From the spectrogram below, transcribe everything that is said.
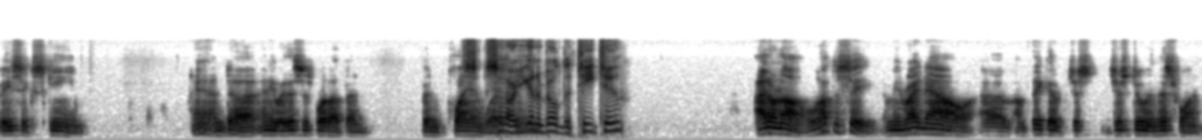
basic scheme. And uh, anyway, this is what I've been been playing with. So, are you going to build the T2? I don't know. We'll have to see. I mean, right now, uh, I'm thinking of just just doing this one,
